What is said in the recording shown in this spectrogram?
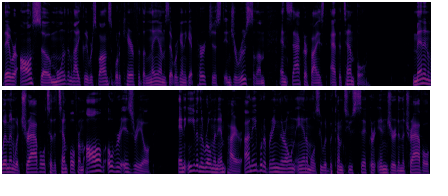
they were also more than likely responsible to care for the lambs that were going to get purchased in Jerusalem and sacrificed at the temple. Men and women would travel to the temple from all over Israel and even the Roman Empire, unable to bring their own animals who would become too sick or injured in the travel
